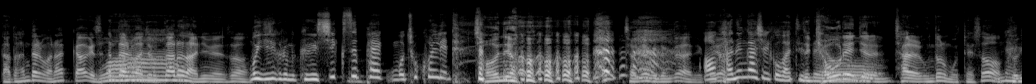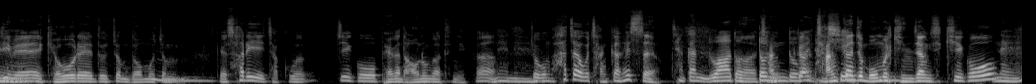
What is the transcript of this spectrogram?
나도 한 달만 할까 그래서 와. 한 달만 좀 따라다니면서 뭐 이제 그러면 그 식스팩 뭐 초콜릿 전혀 전혀 그 정도는 아니고요. 아 가능하실 것 이제 같은데요. 겨울에 이제 잘 운동을 못해서 그. 김에 겨울에도 좀 너무 좀 음, 살이 자꾸 찌고 배가 나오는 것 같으니까 네네. 조금 하자고 잠깐 했어요. 잠깐 놓아뒀던 어, 운동을 잠깐, 다시 잠깐 좀 몸을 음, 긴장시키고 네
